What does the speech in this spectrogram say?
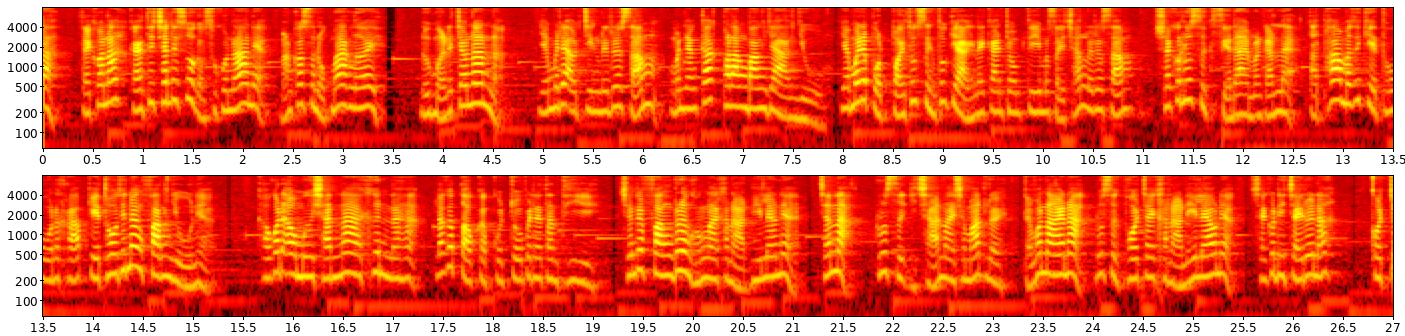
ล่ะ แต่ก็นะ การที่ฉันได้สู้กับสุคุนะเนี่ย มันก็สนุกมากเลย ดูเหมือนไอ้เจ้านั่นน่ะ ยังไม่ได้เอาจริงเลยด้วยซ้ำมันยังกักพลังบางอย่างอยู่ ยังไม่ได้ปลดปล่อยทุกสิ่งทุกอย่างในการโจมตีมาใส่ฉันเลยด้วยซ้ำฉันก็รู้สึกเสียดายเหมือนกันแหละ ตัดภาพมาที่เกโทนะครับ เกโทที่นั่งฟังอยู่เนี่ย เขาก็ได้เอามือชันหน้าขึ้นนะฮะ แล้วก็ตอบกับกดโจไปในทันที ฉันได้ฟังเรื่องของนายขนาดนี้แล้วเนี่ย ฉันน่ะรู้สึกอิจฉานายชะมัดเลย แต่ว่านายน่ะรู้สึกพอใจขนาดนี้แล้วเนี่ย ฉันก็ดีใจด้วยนะ กดโจ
